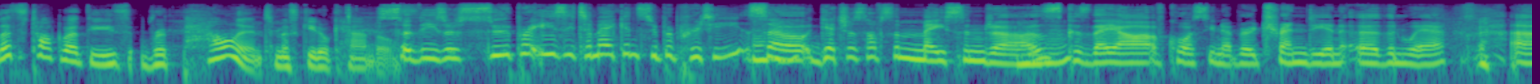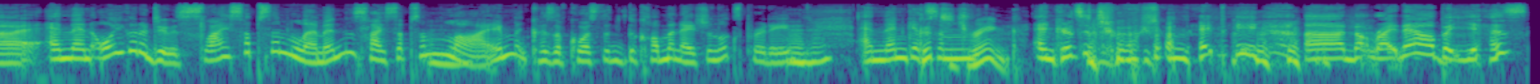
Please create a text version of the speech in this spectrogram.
Let's talk about these repellent mosquito candles. So these are super easy to make and super pretty. Mm-hmm. So get yourself some mason jars because they are, of course, you know, very trendy and earthenware. uh, and then all you got to do is slice up some lemon, slice up some Mm-hmm. lime because, of course, the, the combination looks pretty. And then get Good some drink. and good to drink. Maybe uh, not right now, but yes.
